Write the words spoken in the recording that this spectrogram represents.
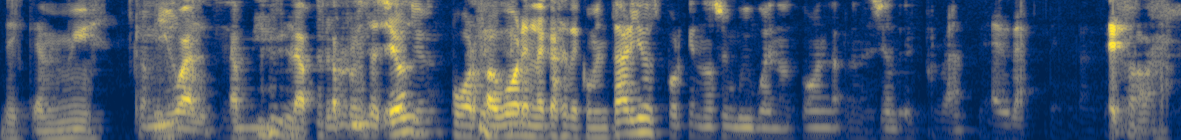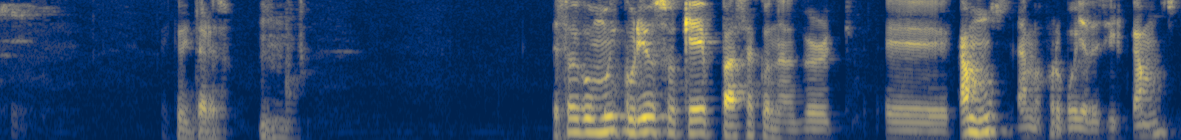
de Camus. Camus. Igual, la, Camus. la- La la pronunciación, por favor, en la caja de comentarios, porque no soy muy bueno con la pronunciación del programa. Es, hay Ah, que evitar eso. Es algo muy curioso que pasa con Albert eh, Camus, a lo mejor voy a decir Camus,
